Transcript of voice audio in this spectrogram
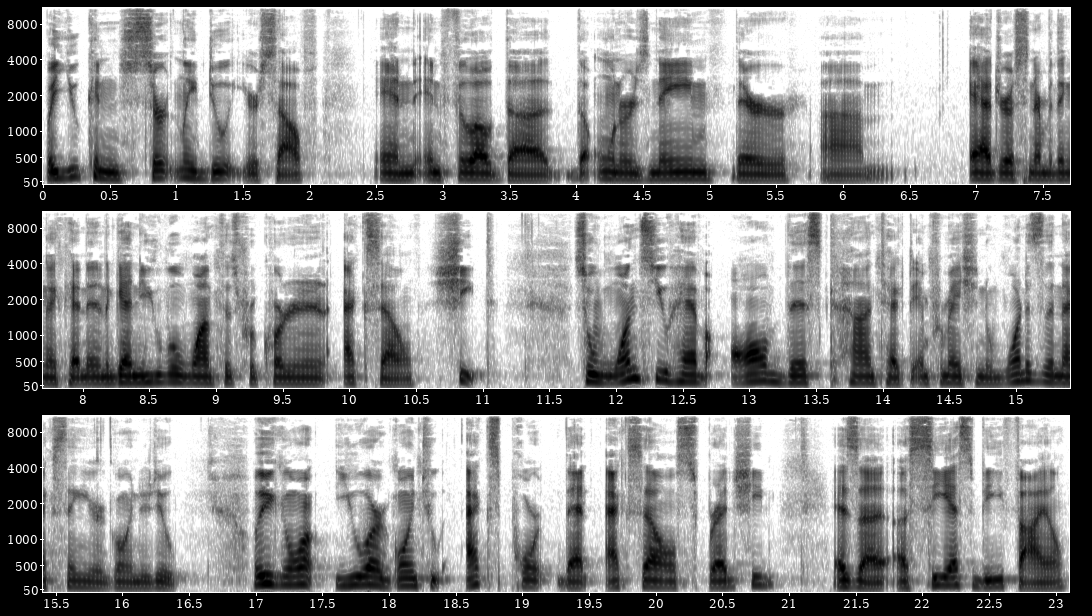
but you can certainly do it yourself and, and fill out the, the owner's name, their um, address, and everything like that. And again, you will want this recorded in an Excel sheet. So once you have all this contact information, what is the next thing you're going to do? Well, you, go, you are going to export that Excel spreadsheet as a, a CSV file,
